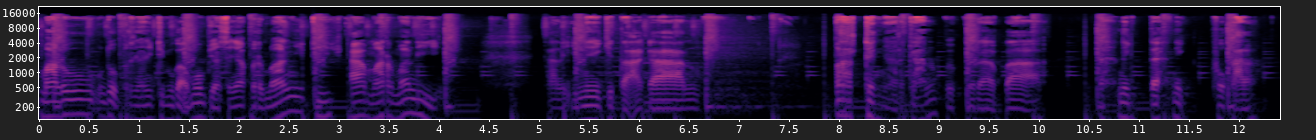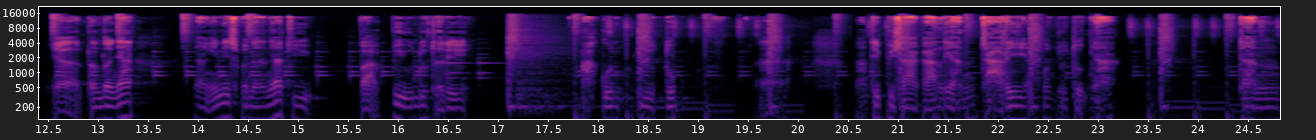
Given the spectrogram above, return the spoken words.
malu untuk bernyanyi di muka umum biasanya bermain di kamar mandi. Kali ini kita akan perdengarkan beberapa teknik-teknik vokal ya tentunya yang ini sebenarnya di Pak B unduh dari akun YouTube. Nah, nanti bisa kalian cari akun YouTube-nya. Dan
